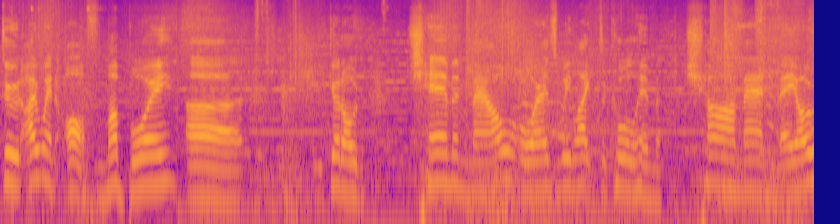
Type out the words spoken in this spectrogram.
Dude, I went off. My boy, uh, good old Chairman Mao, or as we like to call him, Charman Mayo.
